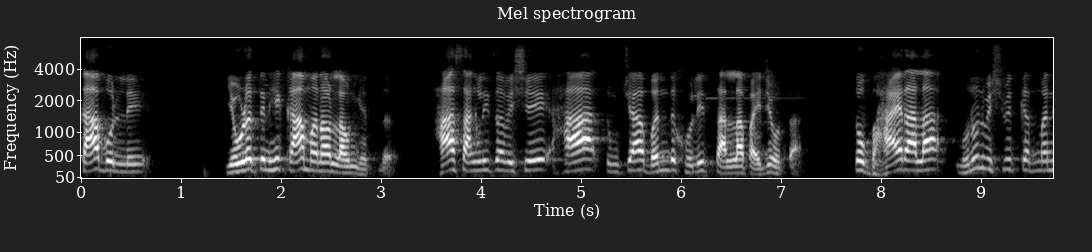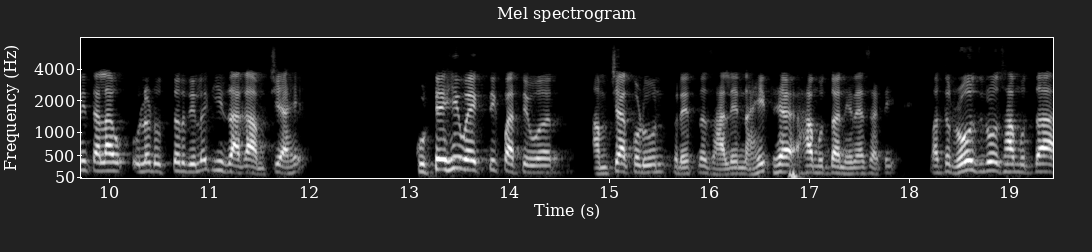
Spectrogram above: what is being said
का बोलले? एवढं त्यांनी हे का मनावर लावून घेतलं? हा सांगलीचा विषय हा तुमच्या बंद खोलीत चालला पाहिजे होता. तो बाहेर आला म्हणून विश्वित कदमांनी त्याला उलट उत्तर दिलं की ही जागा आमची आहे. कुठेही वैयक्तिक पातळीवर आमच्याकडून प्रयत्न झाले नाहीत हा मुद्दा नेण्यासाठी. मात्र रोज रोज हा मुद्दा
